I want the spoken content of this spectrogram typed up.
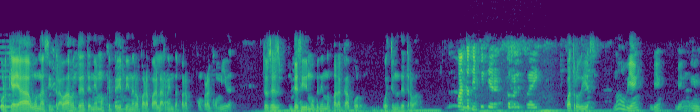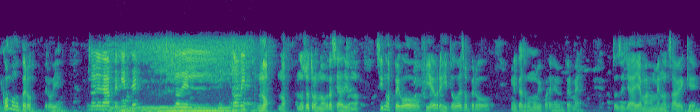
Porque allá una sin trabajo, entonces teníamos que pedir dinero para pagar la renta, para comprar comida. Entonces decidimos venirnos para acá por cuestiones de trabajo. ¿Cuánto tiempo hicieron? ¿Cómo les fue ahí? Cuatro días. No, bien, bien, bien. Incómodo, pero, pero bien. ¿No le daba pendiente lo del COVID? No, no, a nosotros no, gracias a Dios no. Sí nos pegó fiebres y todo eso, pero en el caso como mi pareja es enfermera, entonces ya ella más o menos sabe que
